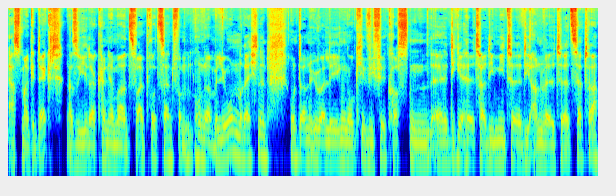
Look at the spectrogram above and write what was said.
erstmal gedeckt. Also jeder kann ja mal zwei Prozent von 100 Millionen rechnen und dann überlegen, okay, wie viel kosten äh, die Gehälter, die Miete, die Anwälte etc.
